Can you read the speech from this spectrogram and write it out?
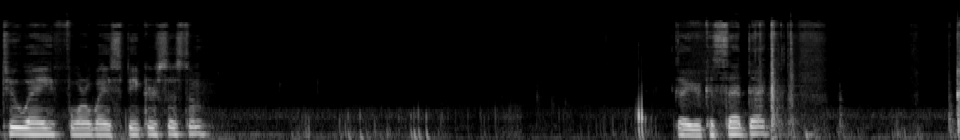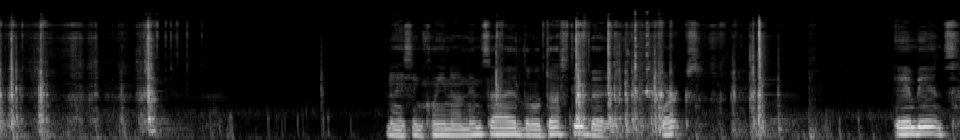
Two-way, four-way speaker system. Got your cassette deck. Nice and clean on inside, a little dusty, but it works. Ambience,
